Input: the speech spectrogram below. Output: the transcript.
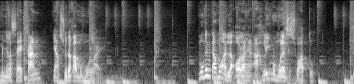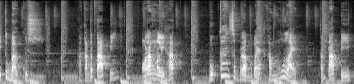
menyelesaikan yang sudah kamu mulai. Mungkin kamu adalah orang yang ahli memulai sesuatu. Itu bagus. Akan tetapi, orang melihat bukan seberapa banyak kamu mulai, tetapi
